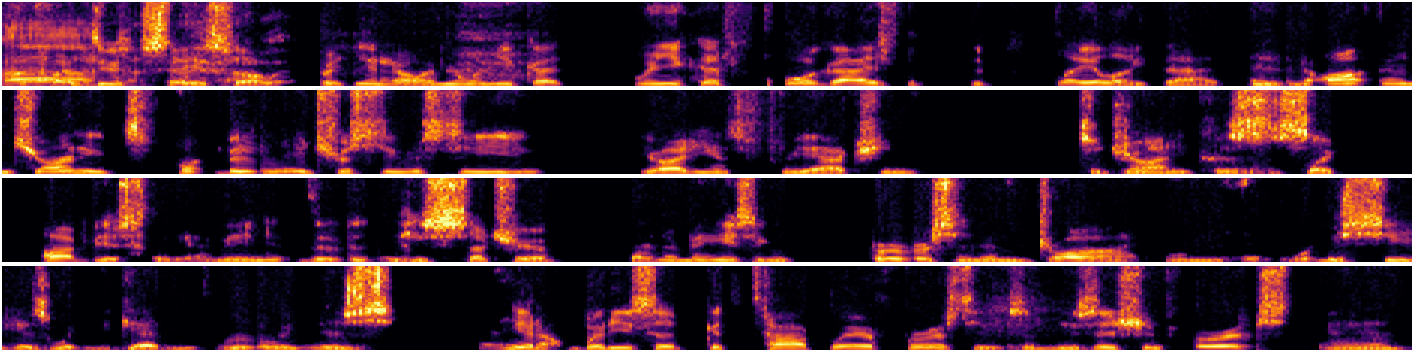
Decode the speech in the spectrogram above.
I do say so. But you know, I mean, when you got when you got four guys that, that play like that, and uh, and Johnny, it's fu- been interesting to see the audience reaction to Johnny because it's like obviously, I mean, the, he's such a an amazing person and draw, and what you see is what you get. He really is, you know. But he's a guitar player first. He's a musician first, and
